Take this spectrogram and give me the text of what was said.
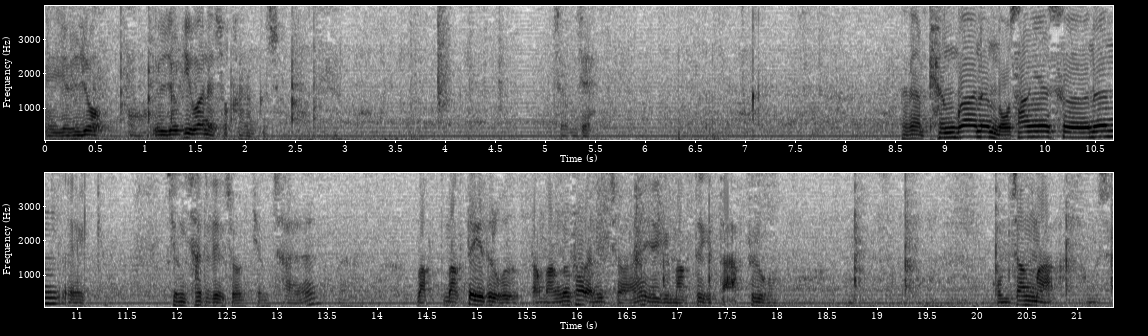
예, 연료, 어, 연료기관에 속하는 거죠. 정제. 그 다음 평관은 노상에서는 예, 경찰이 되죠. 경찰. 막, 막대기 들고 딱 막는 사람 있죠. 여기 막대기 딱 들고. 하면서.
